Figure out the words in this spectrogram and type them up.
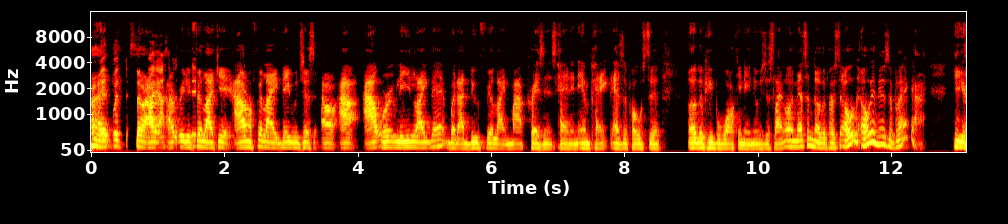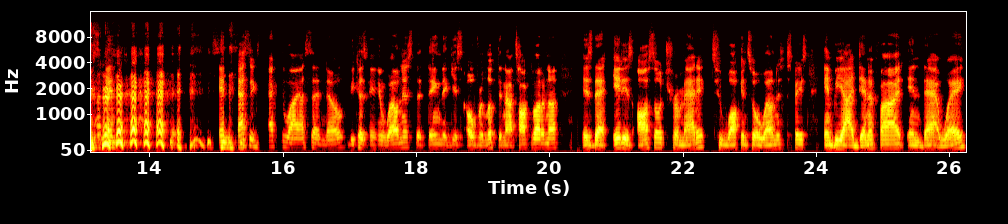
Right. But, but so I, I, really feel like it. I don't feel like they were just out, out, outwardly like that, but I do feel like my presence had an impact as opposed to other people walking in. It was just like, oh, and that's another person. Oh, oh, and there's a black guy here. and, and that's exactly why I said no, because in wellness, the thing that gets overlooked and not talked about enough is that it is also traumatic to walk into a wellness space and be identified in that way.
